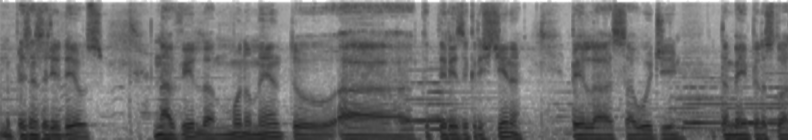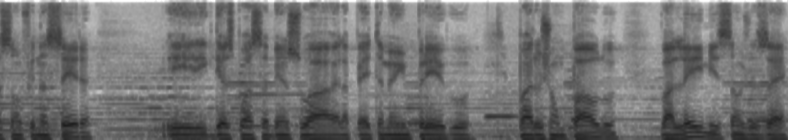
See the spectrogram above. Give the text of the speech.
na presença de Deus. Na Vila Monumento, a Tereza Cristina, pela saúde, também pela situação financeira e Deus possa abençoar. Ela pede também um emprego para o João Paulo. Valei-me São José.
